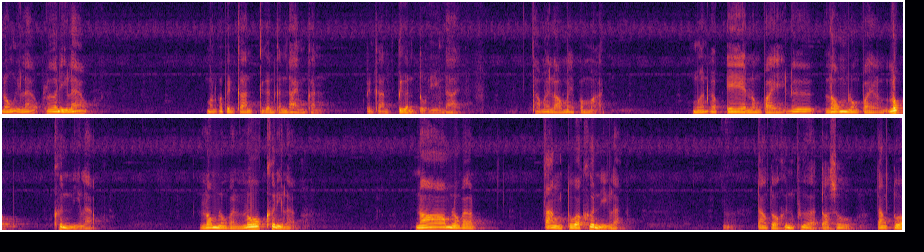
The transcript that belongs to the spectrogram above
หลงอีกแล้ว เพลินอีกแล้ว มันก็เป็นการเตือนกันได้เหมือนกัน เป็นการเตือนตัวเองได้ ทำให้เราไม่ประมาท เหมือนกับเอ็นลงไป หรือล้มลงไปลุกขึ้นอีกแล้ว ล้มลงไปลุกขึ้นอีกแล้ว น้อมลงไปตั้งตัวขึ้นอีกแล้วตั้งตัวขึ้นเพื่อต่อสู้ ตั้งตัว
